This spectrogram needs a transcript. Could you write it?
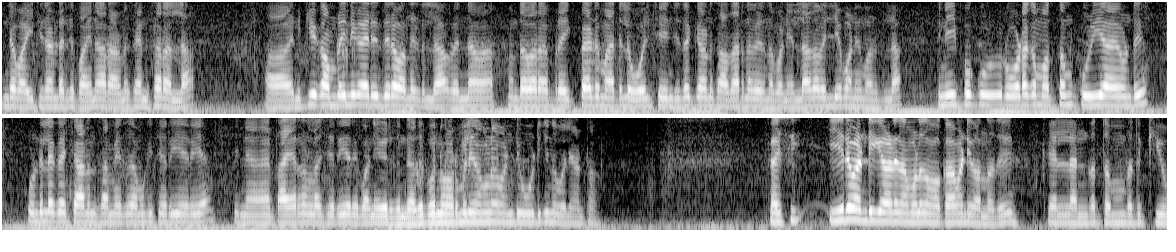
എന്റെ വൈറ്റ് രണ്ടായിരത്തി പതിനാറാണ് സെൻസർ അല്ല എനിക്ക് കംപ്ലയിന്റ് കാര്യം ഇതുവരെ വന്നിട്ടില്ല. പിന്നെ എന്താ പറയുക ബ്രേക്ക് പാഡ് മാറ്റൽ ഓയിൽ ചേഞ്ച് ഇതൊക്കെയാണ് സാധാരണ വരുന്ന പണി. അല്ലാതെ വലിയ പണി വന്നിട്ടില്ല. പിന്നെ ഇപ്പോൾ റോഡൊക്കെ മൊത്തം കുഴിയായതുകൊണ്ട് കുണ്ടിലൊക്കെ ചാടുന്ന സമയത്ത് നമുക്ക് ചെറിയ ചെറിയ പിന്നെ ടയറിനുള്ള ചെറിയ ചെറിയ പണി വരുന്നുണ്ട്. അതിപ്പോൾ നോർമലി നമ്മൾ വണ്ടി ഓടിക്കുന്ന പോലെയാണ് കേട്ടോ കാശി ഈ ഒരു വണ്ടിക്കാണ് നമ്മൾ നോക്കാൻ വേണ്ടി വന്നത്. കെ എൽ അൻപത്തൊമ്പത് ക്യൂ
